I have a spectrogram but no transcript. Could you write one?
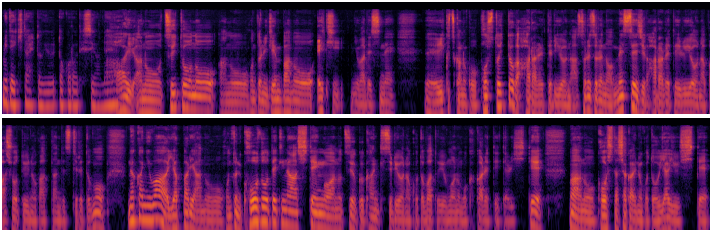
見ていきたいというところですよね。はい、あの、追悼の、あの、本当に現場の駅にはですね、えーいくつかのこうポストイットが貼られているような、それぞれのメッセージが貼られているような場所というのがあったんですけれども、中にはやっぱりあの本当に構造的な視点をあの強く喚起するような言葉というものも書かれていたりして、まあ、あのこうした社会のことを揶揄して、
